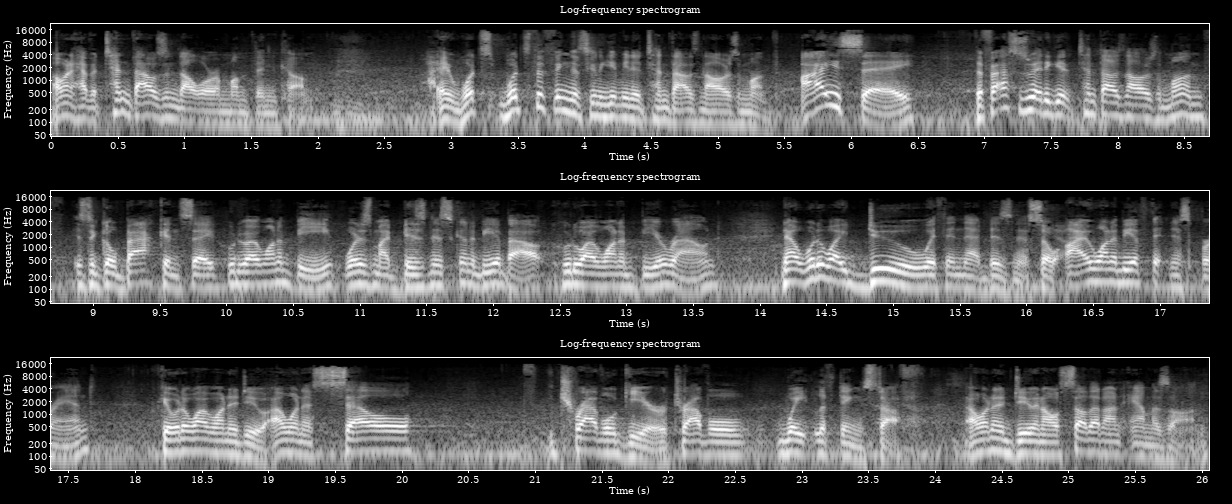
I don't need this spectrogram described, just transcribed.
I want to have a ten thousand dollar a month income. Hey, what's what's the thing that's going to get me to ten thousand dollars a month? I say. The fastest way to get $10,000 a month is to go back and say, who do I want to be? What is my business going to be about? Who do I want to be around? Now, what do I do within that business? So, I want to be a fitness brand. Okay, what do I want to do? I want to sell travel gear, travel weightlifting stuff. I want to do, and I'll sell that on Amazon.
